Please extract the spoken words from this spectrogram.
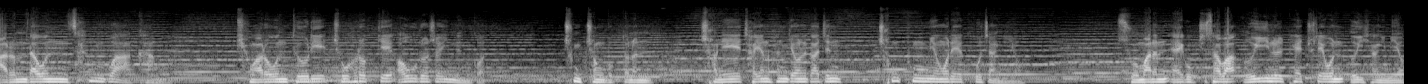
아름다운 산과 강, 평화로운 들이 조화롭게 어우러져 있는 곳. 충청북도는 천혜의 자연 환경을 가진 청풍명월의 고장이요. 수많은 애국지사와 의인을 배출해온 의향이며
